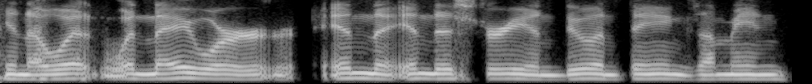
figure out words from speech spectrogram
you know, when when they were in the industry and doing things, I mean,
